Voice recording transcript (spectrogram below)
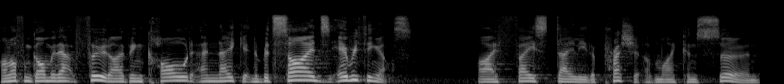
and often gone without food. I have been cold and naked. And besides everything else, I face daily the pressure of my concern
